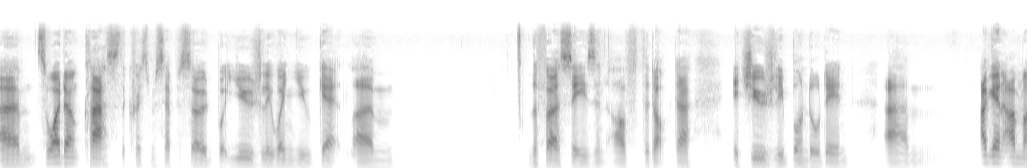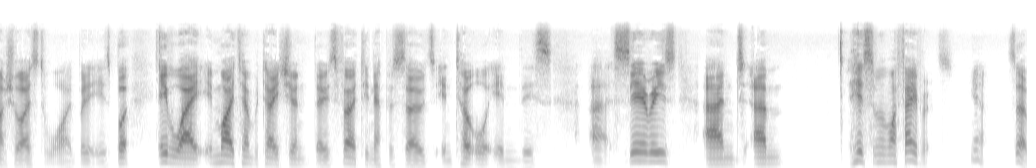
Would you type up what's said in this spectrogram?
Um, so I don't class the Christmas episode, but usually when you get um, the first season of The Doctor, it's usually bundled in. Um, again, I'm not sure as to why, but it is. But either way, in my interpretation, there's 13 episodes in total in this uh, series, and um, here's some of my favorites. Yeah. So,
